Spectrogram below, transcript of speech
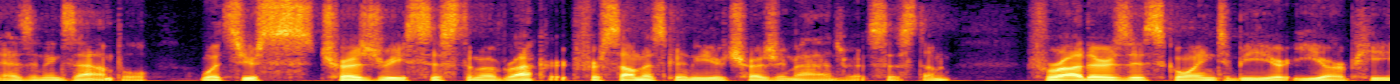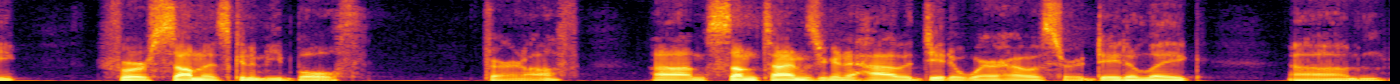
as an example, what's your treasury system of record? For some, it's going to be your treasury management system. For others, it's going to be your ERP. For some, it's going to be both. Fair enough. Um, sometimes you're going to have a data warehouse or a data lake. Um,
